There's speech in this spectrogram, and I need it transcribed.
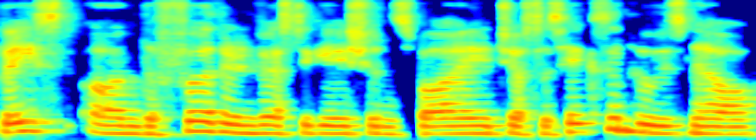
based on the further investigations by Justice Hinkson, who is now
